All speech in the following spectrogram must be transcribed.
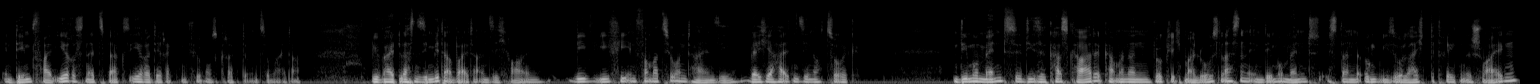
in dem Fall Ihres Netzwerks, Ihrer direkten Führungskräfte und so weiter? Wie weit lassen Sie Mitarbeiter an sich rollen? Wie, wie viel Informationen teilen Sie? Welche halten Sie noch zurück? In dem Moment, diese Kaskade kann man dann wirklich mal loslassen. In dem Moment ist dann irgendwie so leicht betretenes Schweigen.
